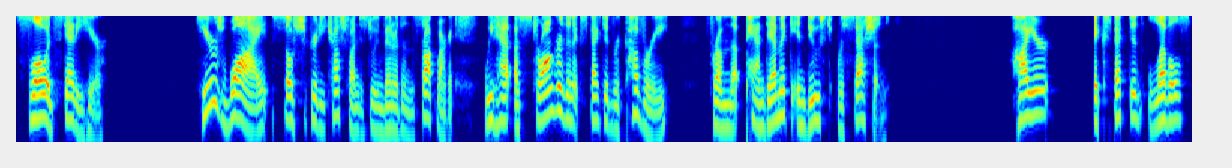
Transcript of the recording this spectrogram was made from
slow and steady here. Here's why Social Security Trust Fund is doing better than the stock market. We've had a stronger than expected recovery from the pandemic induced recession, higher expected levels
